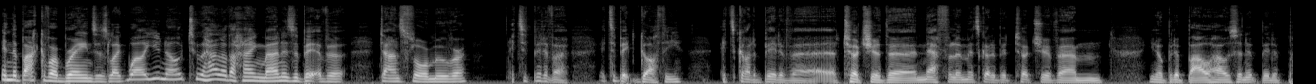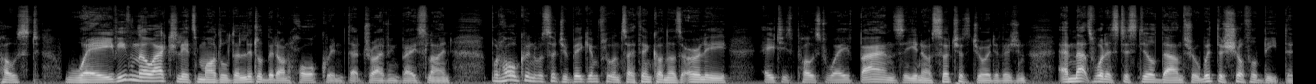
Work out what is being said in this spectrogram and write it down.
in the back of our brains is like, well, you know, To Hell or the Hangman is a bit of a dance floor mover it's a bit of a it's a bit gothy. It's got a bit of a touch of the Nephilim. It's got a bit touch of um, you know, a bit of Bauhaus it, a bit of post wave. Even though actually it's modelled a little bit on Hawkwind, that driving bass line. But Hawkwind was such a big influence, I think, on those early '80s post wave bands, you know, such as Joy Division, and that's what it's distilled down through with the shuffle beat, the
